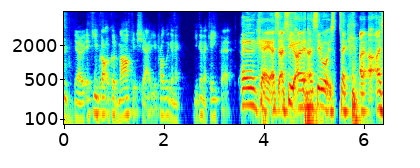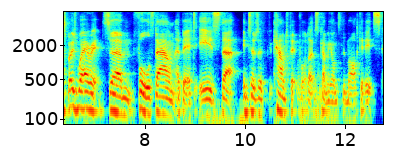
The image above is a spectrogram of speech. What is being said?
you know, if you've got a good market share, you're probably gonna you're gonna keep it. Okay, I, I see. I, I, see what you're saying. I, I suppose where it um, falls down a bit is that in terms of counterfeit products coming onto the market, it's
